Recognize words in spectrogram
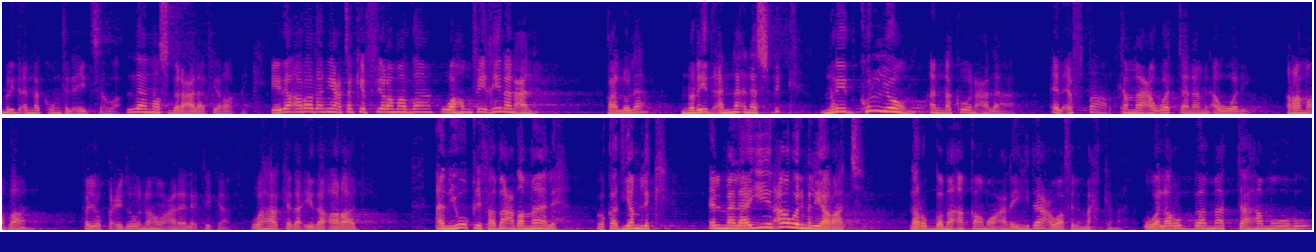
نريد أن نكون في العيد سواء لا نصبر على فراقك. إذا أراد أن يعتكف في رمضان وهم في غنى عنه. قالوا لا نريد أن نأنس بك. نريد كل يوم أن نكون على الإفطار كما عودتنا من أول رمضان. فيقعدونه عن الاعتكاف. وهكذا إذا أراد أن يوقف بعض ماله وقد يملك الملايين أو المليارات لربما أقاموا عليه دعوة في المحكمة ولربما اتهموه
